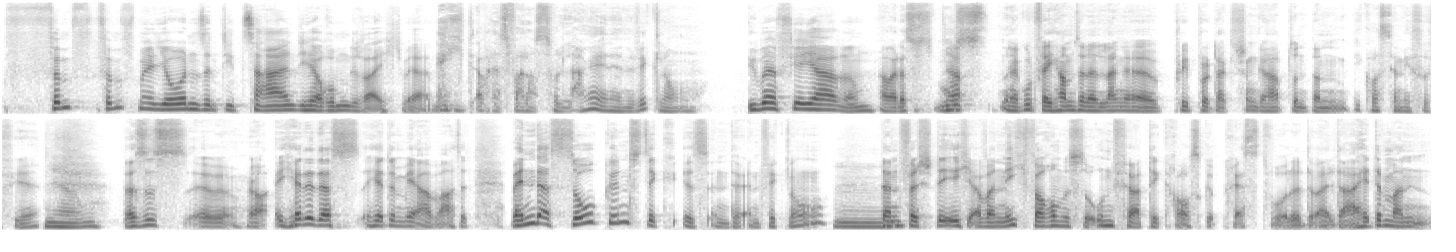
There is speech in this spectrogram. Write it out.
Fünf, fünf Millionen sind die Zahlen, die herumgereicht werden. Echt? Aber das war doch so lange in der Entwicklung. Über vier Jahre. Aber das muss, na gut, vielleicht haben sie eine lange Pre-Production gehabt und dann, die kostet ja nicht so viel. Ja. Das ist, äh, ja, ich hätte das, ich hätte mehr erwartet. Wenn das so günstig ist in der Entwicklung, Mhm. dann verstehe ich aber nicht, warum es so unfertig rausgepresst wurde, weil da hätte man,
